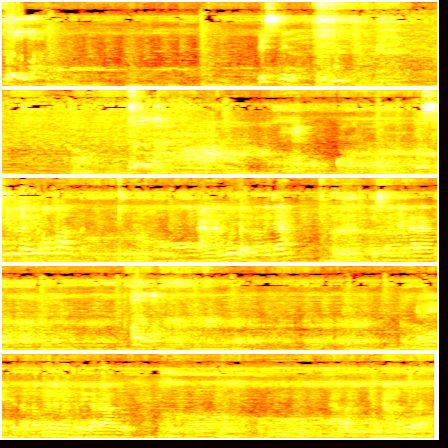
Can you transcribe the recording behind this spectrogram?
Keluar Bismillah. Bismillahirrahmanirrahim. Tanganmu jangan Isonya karaku Allah Ini, lima jari karo aku. Nama tuh berapa?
